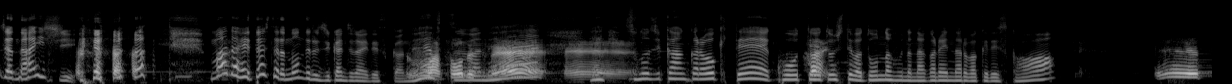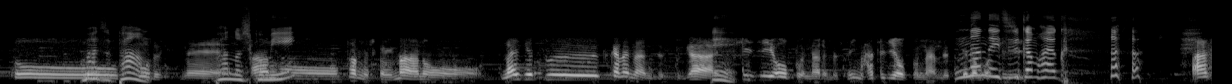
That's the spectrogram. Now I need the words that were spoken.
じゃないし。まだ下手したら飲んでる時間じゃないですかね。まあ、普通はね。えー、その時間から起きて、工程としてはどんなふうな流れになるわけですか？はい、えっと。まずパン。そうですね。パンの仕込み？あのー、パンの仕込み、まあ、あのー来月からなんですが、ええ、7時オープンになるんです今8時オープンなんですけどなんで1時間も早く？あの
